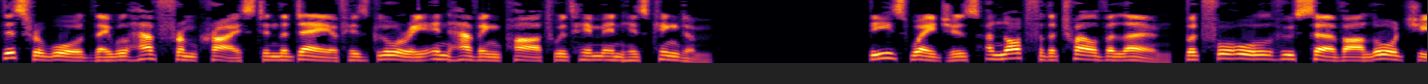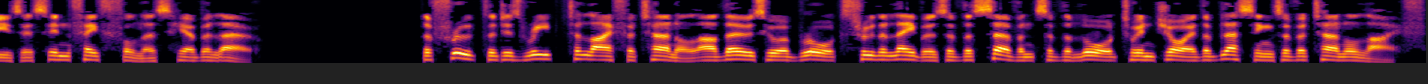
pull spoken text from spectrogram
This reward they will have from Christ in the day of his glory in having part with him in his kingdom. These wages are not for the twelve alone, but for all who serve our Lord Jesus in faithfulness here below. The fruit that is reaped to life eternal are those who are brought through the labors of the servants of the Lord to enjoy the blessings of eternal life.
